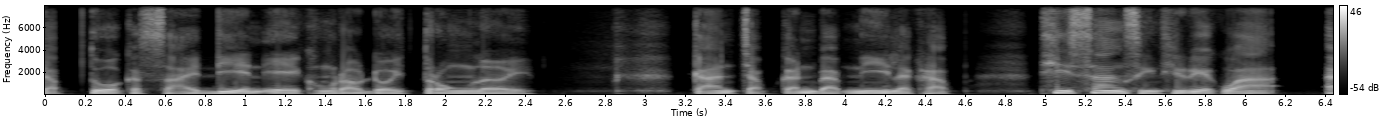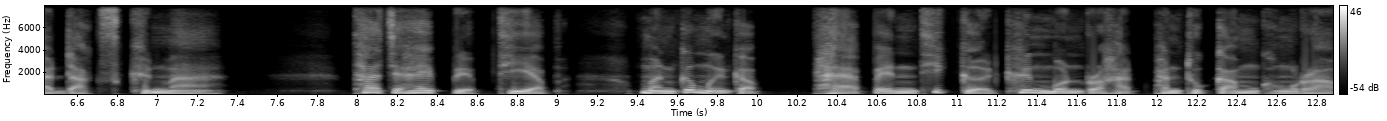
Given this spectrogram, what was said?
จับตัวกับสาย DNA ของเราโดยตรงเลย การจับกันแบบนี้แหละครับ ที่สร้างสิ่งที่เรียกว่า adducts ขึ้นมา ถ้าจะให้เปรียบเทียบ มันก็เหมือนกับแผลเป็นที่เกิดขึ้นบนรหัสพันธุกรรมของเรา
